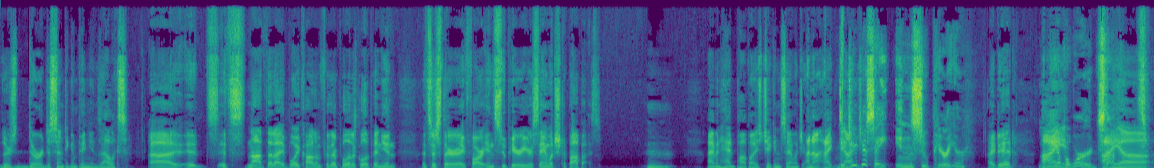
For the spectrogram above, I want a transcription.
there's there are dissenting opinions. Alex, uh, it's it's not that I boycott them for their political opinion. It's just they're a far inferior sandwich to Popeyes. Hmm. I haven't had Popeyes chicken sandwich, and I, I did. I, you just say insuperior? I did. You made I, up a word. Stop I uh,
